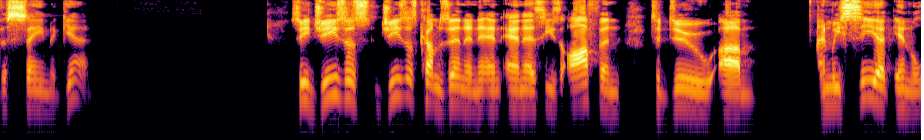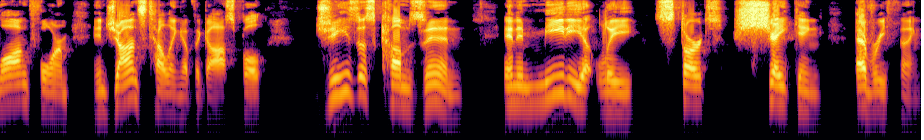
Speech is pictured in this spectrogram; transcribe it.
the same again. See, Jesus, Jesus comes in and, and, and as he's often to do, um, and we see it in long form in John's telling of the gospel, Jesus comes in and immediately starts shaking everything.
